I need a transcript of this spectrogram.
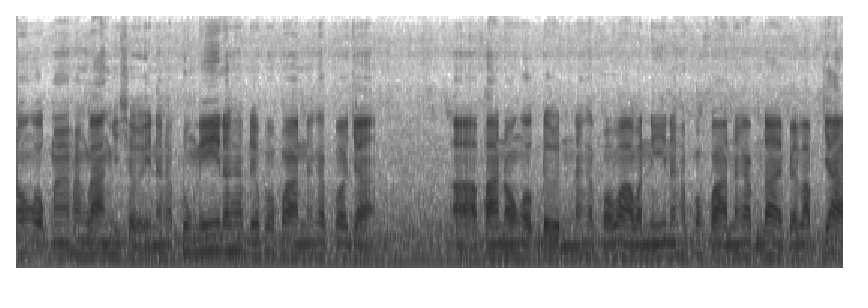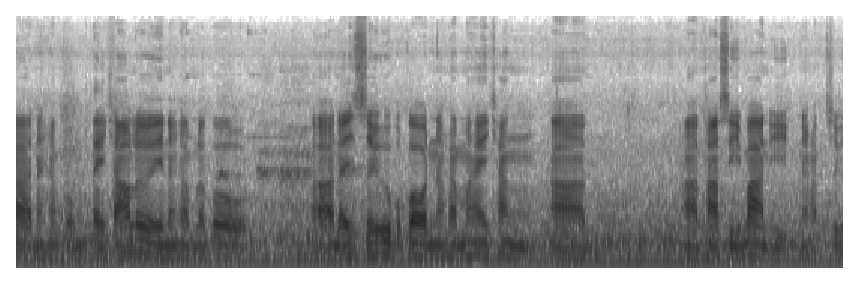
น้องออกมาข้างล่างเฉยๆนะครับพรุ่งนี้นะครับ เดี๋ยวพ่อควานนะครับ ก็จะ พาน้องออกเดินนะครับ เพราะว่าวันนี้นะครับพ่อควานนะครับได้ไปรับหญ้านะครับ ผมแต่เช้าเลยนะครับ แล้วก็ได้ซื้ออุปกรณ์นะครับมาให้ช่างาาทาสีบ้านอีกนะครับ ซื้อ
